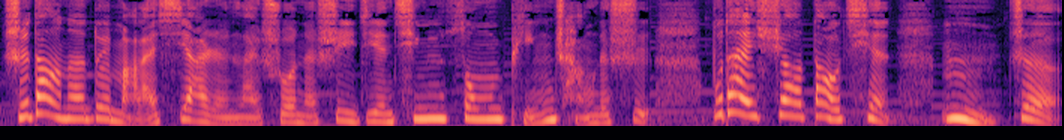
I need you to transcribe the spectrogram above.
迟到呢，对马来西亚人来说呢，是一件轻松平常的事，不太需要道歉。嗯，这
